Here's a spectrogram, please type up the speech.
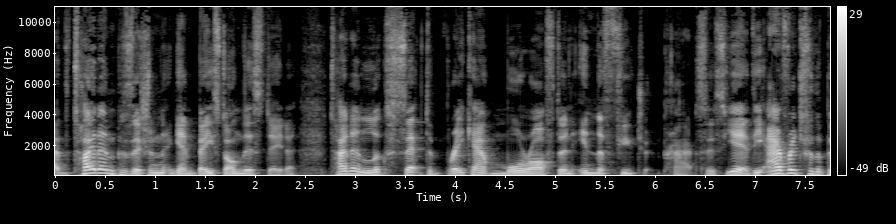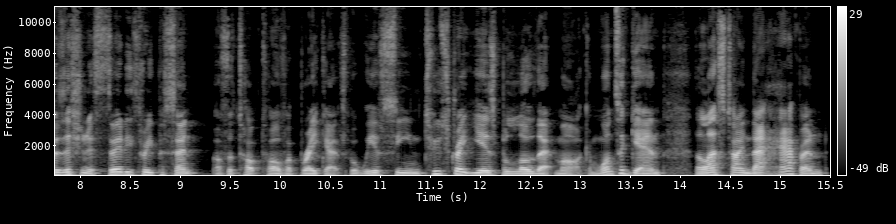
At the tight end position, again, based on this data, tight end looks set to break out more often in the future, perhaps this year. The average for the position is 33% of the top 12 are breakouts, but we have seen two straight years below that mark. And once again, the last time that happened,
